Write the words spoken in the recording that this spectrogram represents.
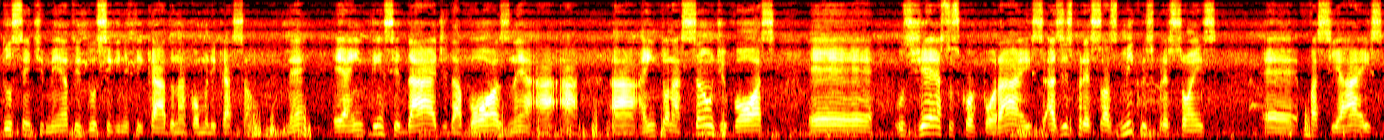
do sentimento e do significado na comunicação, né? É a intensidade da voz, né? A, a, a entonação de voz, é, os gestos corporais, as expressões, as microexpressões é, faciais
